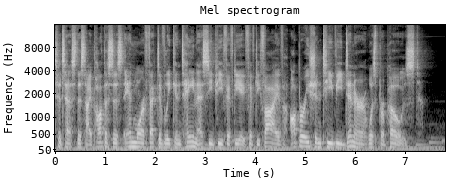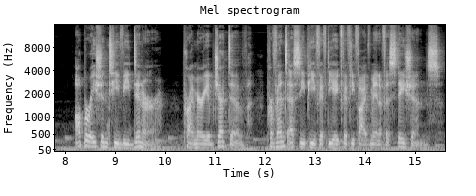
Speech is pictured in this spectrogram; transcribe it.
To test this hypothesis and more effectively contain SCP-5855, Operation TV Dinner was proposed. Operation TV Dinner Primary Objective Prevent SCP-5855 manifestations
